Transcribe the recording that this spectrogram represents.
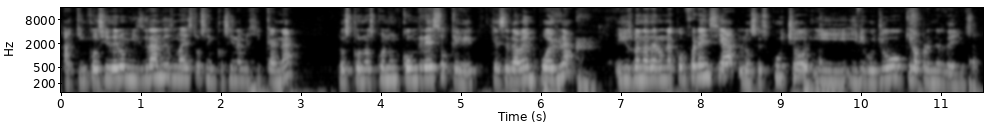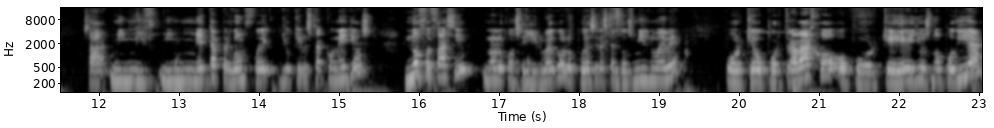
a quien considero mis grandes maestros en cocina mexicana, los conozco en un congreso que, que se daba en Puebla, ellos van a dar una conferencia, los escucho y, y digo, yo quiero aprender de ellos. O sea, mi, mi, mi meta, perdón, fue, yo quiero estar con ellos No fue fácil, no lo conseguí luego, lo pude hacer hasta el 2009, porque o por trabajo o porque ellos no podían.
